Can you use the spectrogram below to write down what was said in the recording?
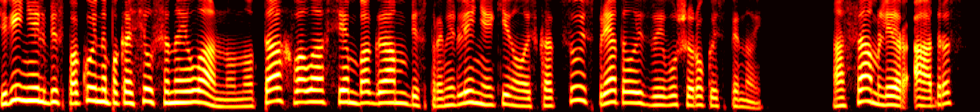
Сиринель беспокойно покосился на Иланну, но та, хвала всем богам, без промедления кинулась к отцу и спряталась за его широкой спиной. А сам Лер Адрес,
